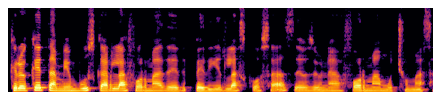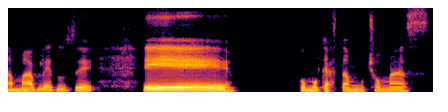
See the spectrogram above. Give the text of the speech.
creo que también buscar la forma de pedir las cosas desde una forma mucho más amable, desde eh, como que hasta mucho más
